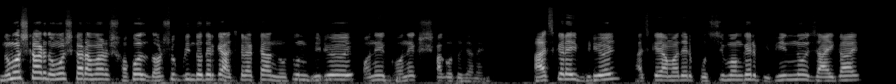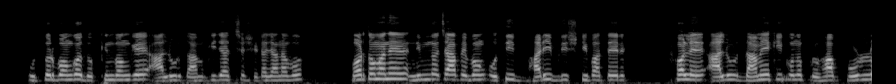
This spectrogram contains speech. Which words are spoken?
নমস্কার নমস্কার আমার সকল দর্শকবৃন্দদেরকে আজকের একটা নতুন ভিডিও অনেক অনেক স্বাগত জানাই। আজকের এই ভিডিওয়, আজকে আমাদের পশ্চিমবঙ্গের বিভিন্ন জায়গায়, উত্তরবঙ্গ, দক্ষিণবঙ্গে আলুর দাম কি যাচ্ছে সেটা জানাব। বর্তমানে নিম্নচাপ এবং অতি ভারী বৃষ্টিপাতের ফলে আলুর দামে কি কোনো প্রভাব পড়ল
